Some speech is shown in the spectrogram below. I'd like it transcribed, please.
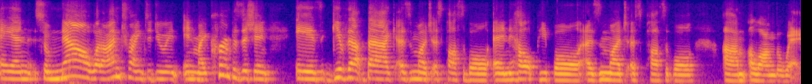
And so now what I'm trying to do in, in my current position is give that back as much as possible and help people as much as possible um, along the way.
